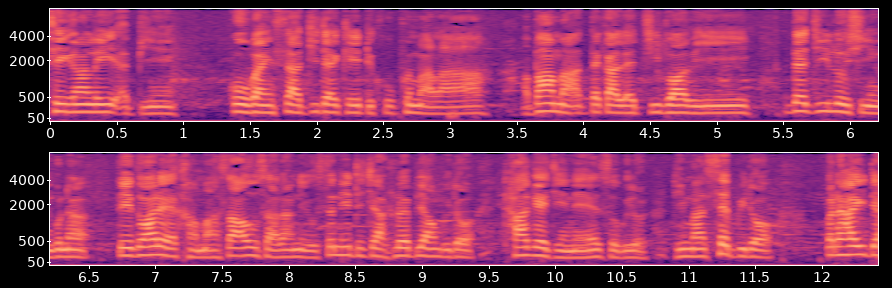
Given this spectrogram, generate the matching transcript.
စေကန်းလေးအပြင်ကိုယ်ပိုင်စာကြည့်တိုက်ကလေးတစ်ခုဖွင့်ပါလားအဘမှာအသက်ကလည်းကြီးသွားပြီအသက်ကြီးလို့ရှိရင်ခုနတည်သွားတဲ့အခါမှာစာအုပ်စာတမ်းတွေကိုစနစ်တကျလွှဲပြောင်းပြီးတော့ထားခဲ့ခြင်းနဲ့ဆိုပြီးတော့ဒီမှာဆက်ပြီးတော့ပရဟိတ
